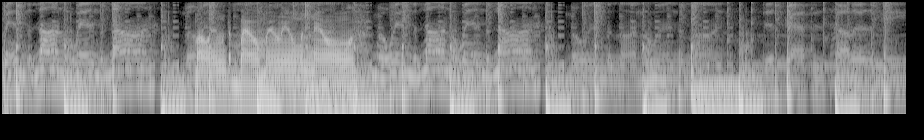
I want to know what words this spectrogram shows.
Mowing the lawn, mowing the lawn, mowing the lawn. Mowing the lawn, mowing the lawn, mowing the lawn. This grass is taller than me.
